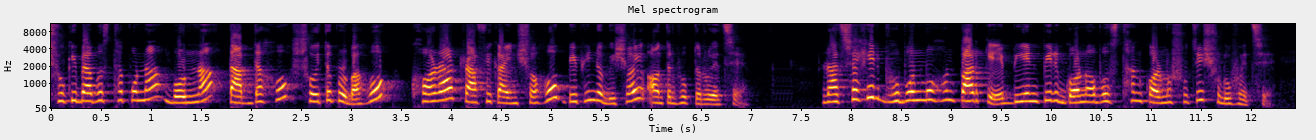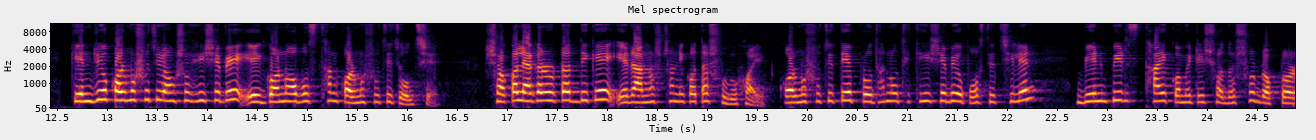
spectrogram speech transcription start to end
ঝুঁকি ব্যবস্থাপনা, বন্যা, তাপদাহ, শৈত্যপ্রবাহ খরা, ট্রাফিক আইন সহ বিভিন্ন বিষয় অন্তর্ভুক্ত রয়েছে। রাজশাহীর ভুবনমোহন পার্কে বিএনপির গণ অবস্থান কর্মসূচি শুরু হয়েছে। কেন্দ্রীয় কর্মসূচির অংশ হিসেবে এই গণ অবস্থান কর্মসূচি চলছে। সকাল এগারোটার দিকে এর আনুষ্ঠানিকতা শুরু হয়। কর্মসূচিতে প্রধান অতিথি হিসেবে উপস্থিত ছিলেন বিএনপির স্থায়ী কমিটির সদস্য ডক্টর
